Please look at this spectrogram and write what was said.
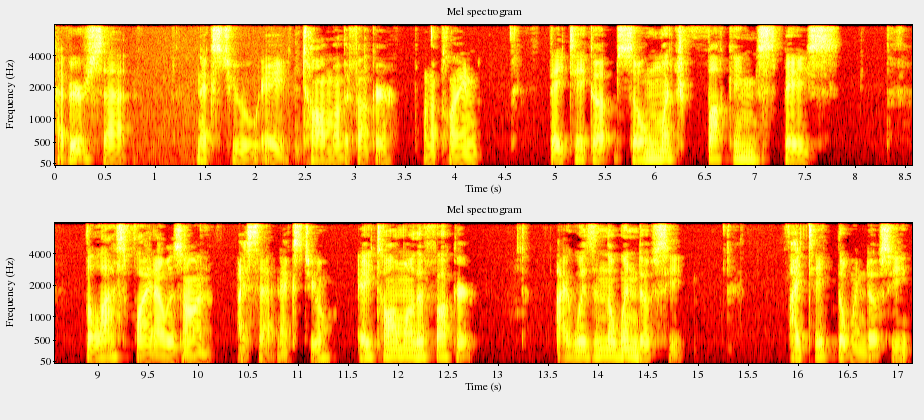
Have you ever sat next to a tall motherfucker on a plane? They take up so much fucking space. The last flight I was on, I sat next to a tall motherfucker. I was in the window seat. I take the window seat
